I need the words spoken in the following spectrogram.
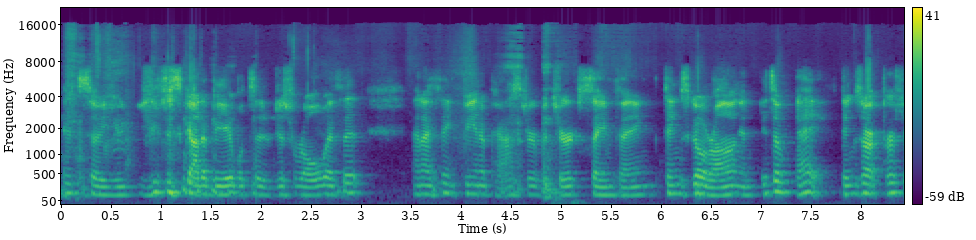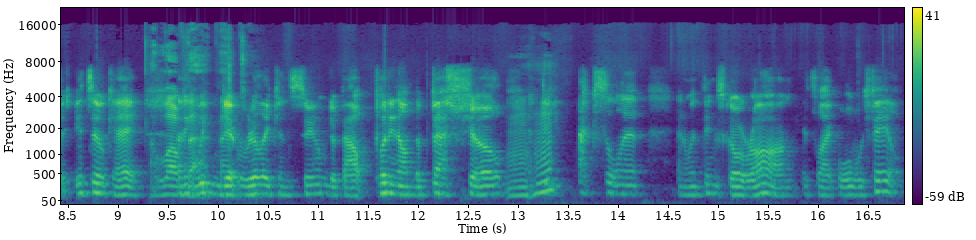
and so you you just got to be able to just roll with it. And I think being a pastor of a church, same thing. Things go wrong, and it's okay. Things aren't perfect. It's okay. I love I think that. we can Thank get you. really consumed about putting on the best show mm-hmm. and being excellent. And when things go wrong, it's like, well, we failed.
